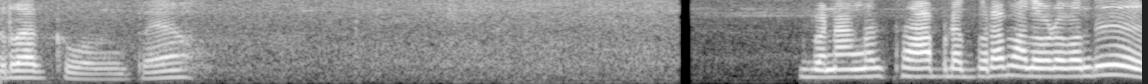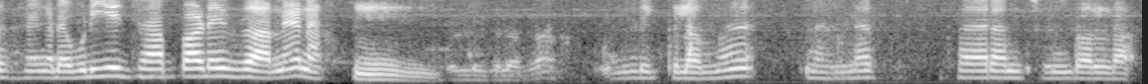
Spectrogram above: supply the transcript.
இறக்குவோம் இப்போ இப்போ நாங்கள் சாப்பிட போகிறோம் அதோட வந்து எங்களோட விடிய சாப்பாடு இதுதானே ம். வெள்ளிக்கிழமை. நல்ல கேரம் சுண்டல்லாம்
